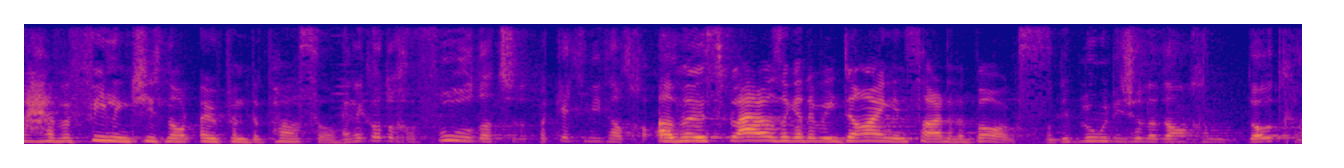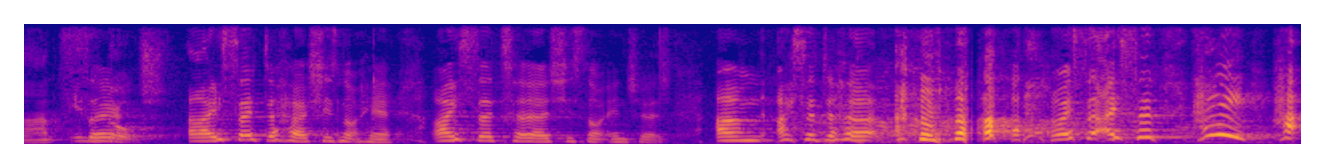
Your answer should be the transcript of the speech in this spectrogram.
I have a feeling she's not opened the parcel. En ik had een gevoel dat ze dat pakketje niet had And geopend. those flowers are going to be dying inside of the box. Want die bloemen die zullen dan gaan doodgaan in de doos. I said to her, she's not here. I said to her, she's not in church. Um, I said to her, no, I said, I said, hey, h-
